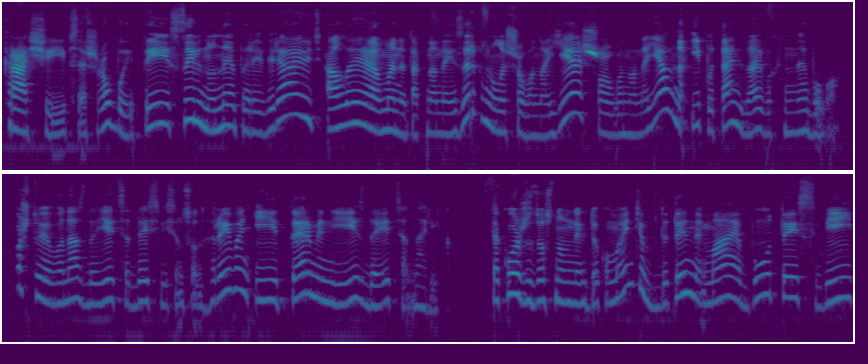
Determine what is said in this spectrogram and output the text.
краще її все ж робити. Сильно не перевіряють, але в мене так на неї зиркнули, що вона є, що вона наявна, і питань зайвих не було. Коштує вона, здається, десь 800 гривень, і термін її здається на рік. Також з основних документів в дитини має бути свій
